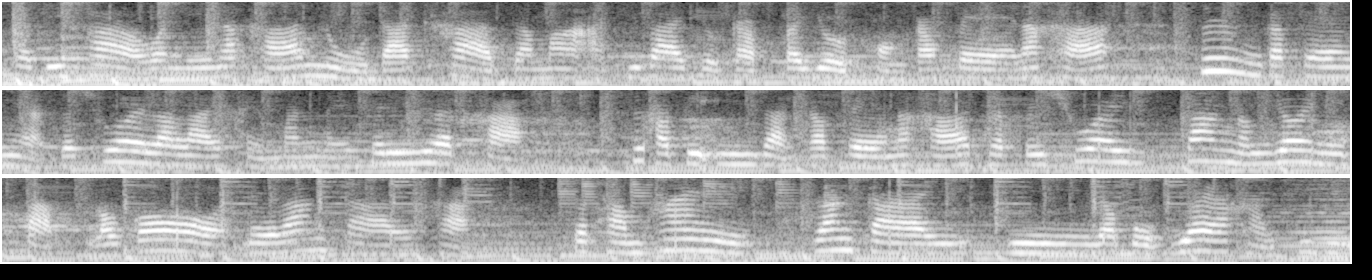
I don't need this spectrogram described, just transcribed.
สวัสดีค่ะ วันนี้นะคะหนูดัตค่ะจะมาอธิบายเกี่ยวกับประโยชน์ของกาแฟนะคะ ซึ่งกาแฟเนี่ยจะช่วยละลายไขมันในเส้นเลือดค่ะ ซึ่งคาเฟอีนจากกาแฟนะคะ จะไปช่วยสร้างน้ำย่อยในตับแล้วก็ในร่างกายค่ะ จะทำให้ร่างกายมีระบบย่อยอาหารที่ดี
